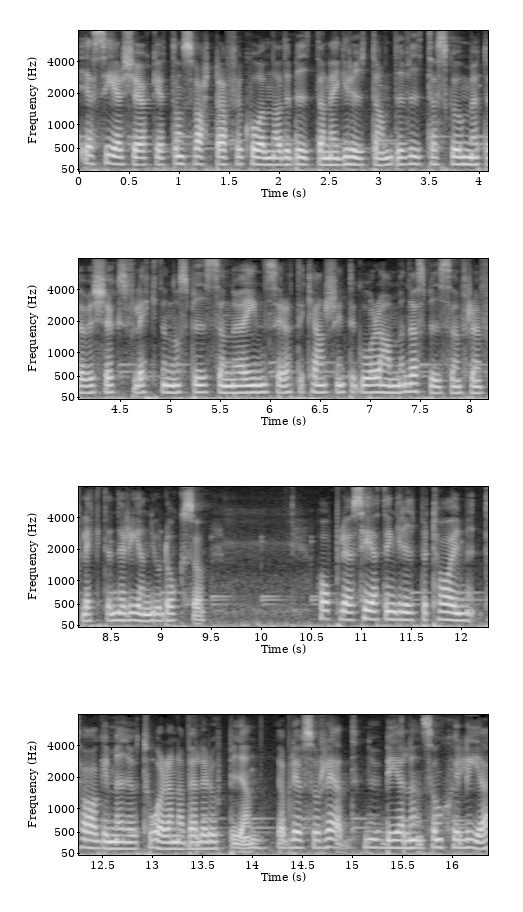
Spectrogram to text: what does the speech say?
Jag ser köket, de svarta förkolnade bitarna i grytan, det vita skummet över köksfläkten och spisen och jag inser att det kanske inte går att använda spisen förrän fläkten är rengjord också. Hopplösheten griper tag i mig och tårarna väller upp igen. Jag blev så rädd, nu är belen som gelé.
